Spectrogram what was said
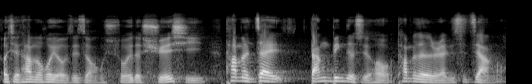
而且他们会有这种所谓的学习。他们在当兵的时候，他们的人是这样哦，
